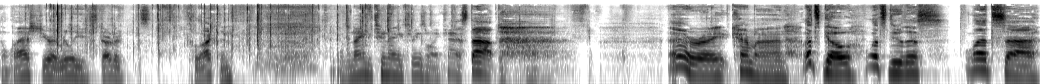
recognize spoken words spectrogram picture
Last year I really started collecting. 92, 93 is when I kind of stopped. All right, come on. Let's go. Let's do this. Let's uh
